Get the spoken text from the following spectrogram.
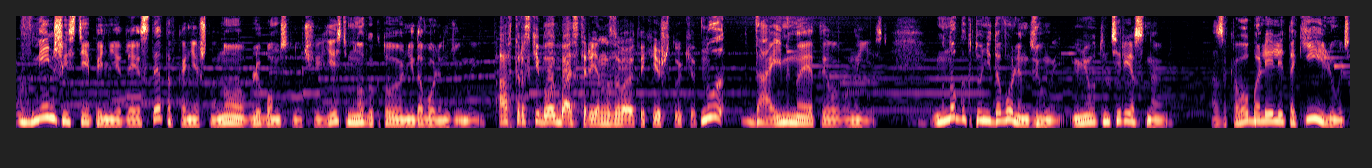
в меньшей степени для эстетов, конечно, но в любом случае есть много кто недоволен Дюной. Авторский блокбастер я называю такие штуки. Ну, да, именно это он и есть. Много кто недоволен Дюной. И мне вот интересно, а за кого болели такие люди?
